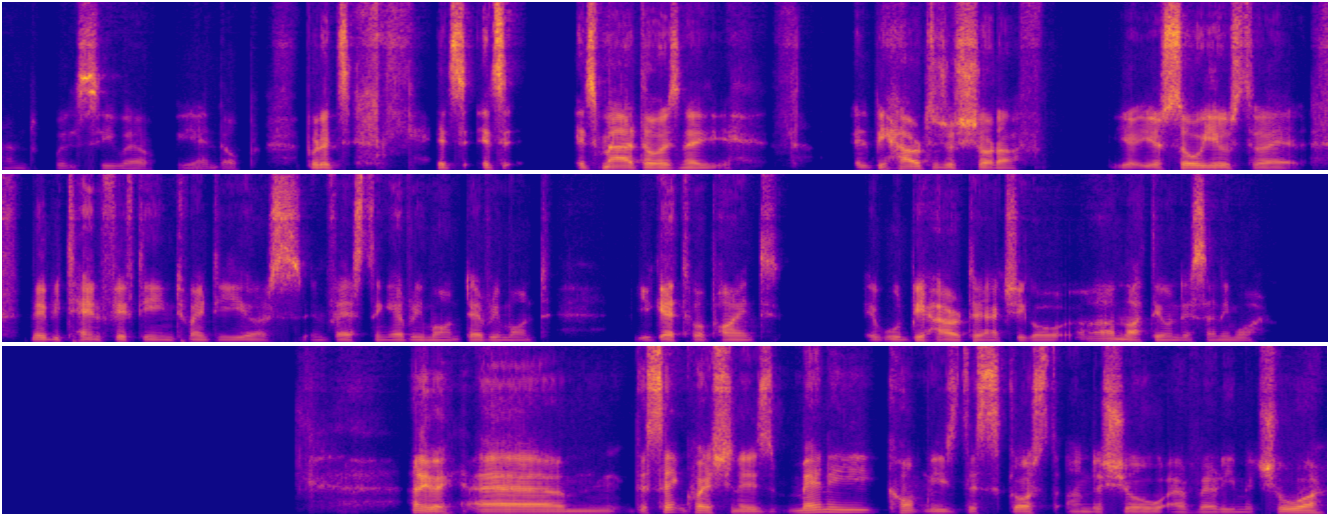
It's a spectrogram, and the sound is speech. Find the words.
and we'll see where we end up but it's it's it's it's mad though isn't it It'll be hard to just shut off you're, you're so used to it maybe 10 15 20 years investing every month every month you get to a point it would be hard to actually go oh, i'm not doing this anymore anyway um the second question is many companies discussed on the show are very mature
